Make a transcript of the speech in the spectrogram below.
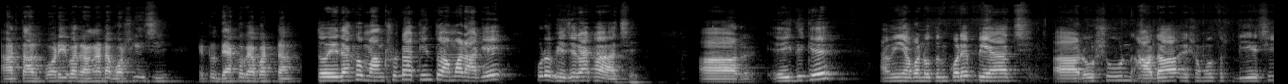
আর তারপরে এবার রান্নাটা বসিয়েছি। একটু দেখো ব্যাপারটা। তো এই দেখো মাংসটা কিন্তু আমার আগে পুরো ভেজে রাখা আছে। আর এই দিকে আমি আবার নতুন করে পেঁয়াজ আর রসুন, আদা এ সমস্ত দিয়েছি।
